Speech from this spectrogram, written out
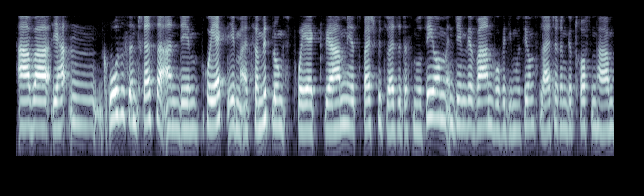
aber sie hatten großes Interesse an dem Projekt eben als Vermittlungsprojekt. Wir haben jetzt beispielsweise das Museum, in dem wir waren, wo wir die Museumsleiterin getroffen haben.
